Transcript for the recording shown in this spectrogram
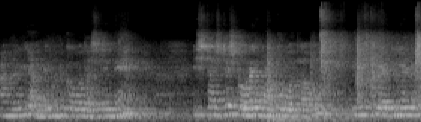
ಹಂಗಾಗಿ ಹಂಗೆ ಬಿಟ್ಕೋಬೋದು ಅಷ್ಟೇ ಇಷ್ಟಷ್ಟೇ ಸ್ಟೋರೇಜ್ ಮಾಡ್ಕೋಬೋದು ನಾವು. ಇದಕ್ಕೆ ವೆಂಟಿಲೇಟರ್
